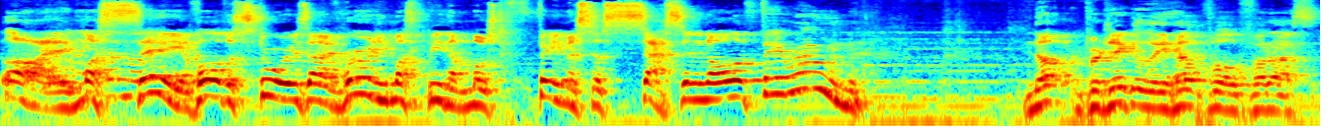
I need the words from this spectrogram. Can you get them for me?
oh, I must say, of all the stories I've heard, he must be the most famous assassin in all of Faerun. Not particularly helpful for us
